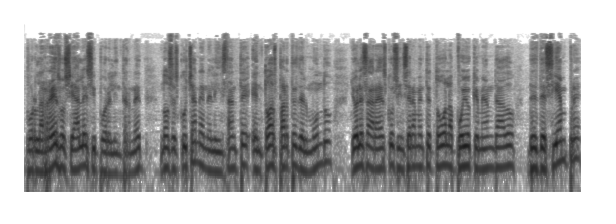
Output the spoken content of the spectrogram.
por las redes sociales y por el internet nos escuchan en el instante en todas partes del mundo. Yo les agradezco sinceramente todo el apoyo que me han dado desde siempre,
